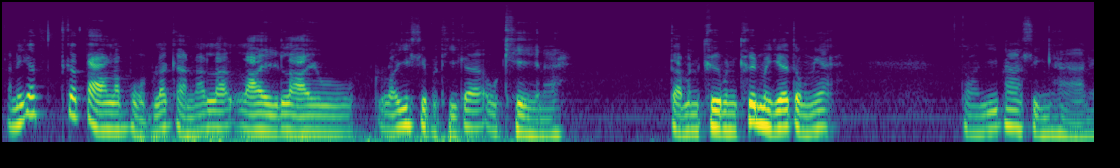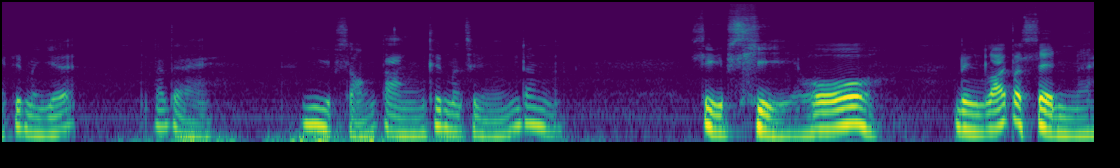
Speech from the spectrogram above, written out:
อันนี้ก็ก็ตามระบบแล้วกันแล้วลายลายร้อยี่สิบนาทีก็โอเคนะ แต่มันคือมันขึ้นมาเยอะตรงเนี้ย ตอนยี่ห้าสิงหาเนี่ยขึ้นมาเยอะตั้งแต่ยี่สิบสองตังค์ขึ้นมาถึงตั้งสี่สิบสี่โอ้หนึ่งร้อยเปอร์เซ็นต์นะ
